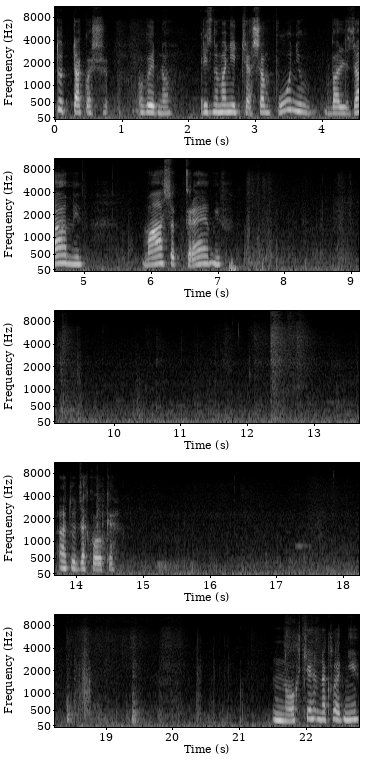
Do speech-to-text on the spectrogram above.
Тут також видно різноманіття шампунів, бальзамів, масок, кремів. А тут заколки. Ногті накладні.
